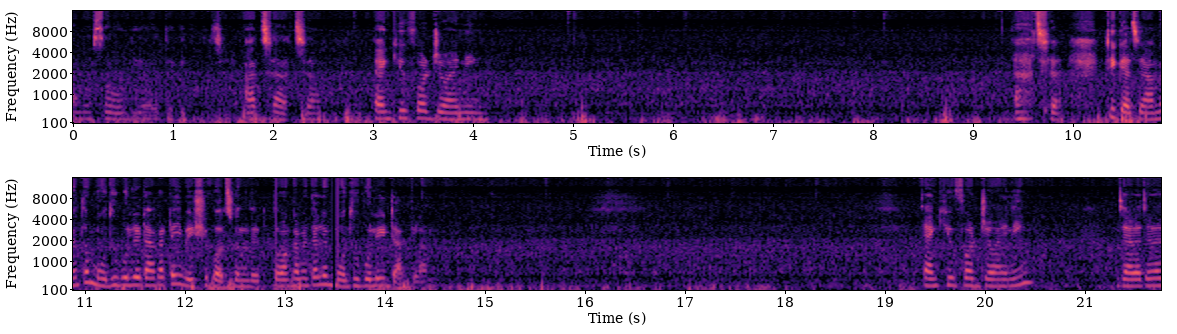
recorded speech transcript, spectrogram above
আমি সৌদি আরব থেকে আচ্ছা আচ্ছা। থ্যাংক ইউ ফর জয়নিং আচ্ছা ঠিক আছে। আমি তো মধু বলে ডাকাটাই বেশি পছন্দের। তোমাকে আমি তাহলে মধু বলেই ডাকলাম। থ্যাংক ইউ ফর জয়নিং যারা যারা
